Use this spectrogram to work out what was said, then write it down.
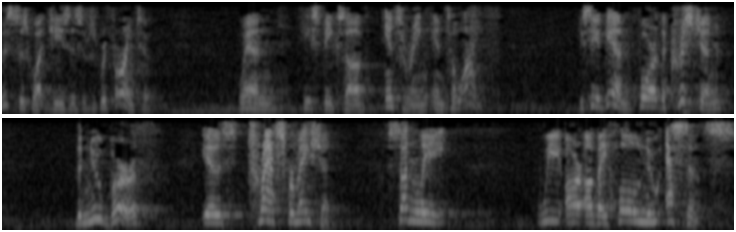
This is what Jesus is referring to when he speaks of entering into life. You see, again, for the Christian, the new birth is transformation. Suddenly, we are of a whole new essence,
